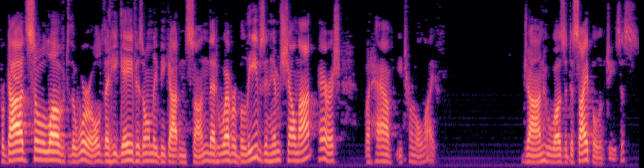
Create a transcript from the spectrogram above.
For God so loved the world that he gave his only begotten Son, that whoever believes in him shall not perish, but have eternal life. John, who was a disciple of Jesus,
